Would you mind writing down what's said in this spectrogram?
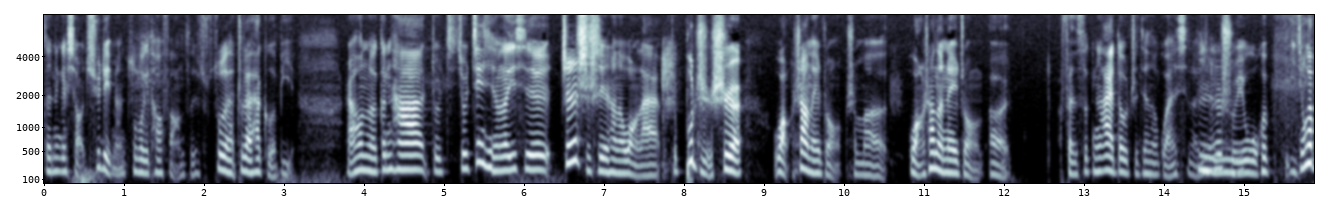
的那个小区里面租了一套房子，住在住在他隔壁。然后呢，跟他就就进行了一些真实世界上的往来，就不只是网上那种什么网上的那种呃粉丝跟爱豆之间的关系了，已经是属于嗯我会已经会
